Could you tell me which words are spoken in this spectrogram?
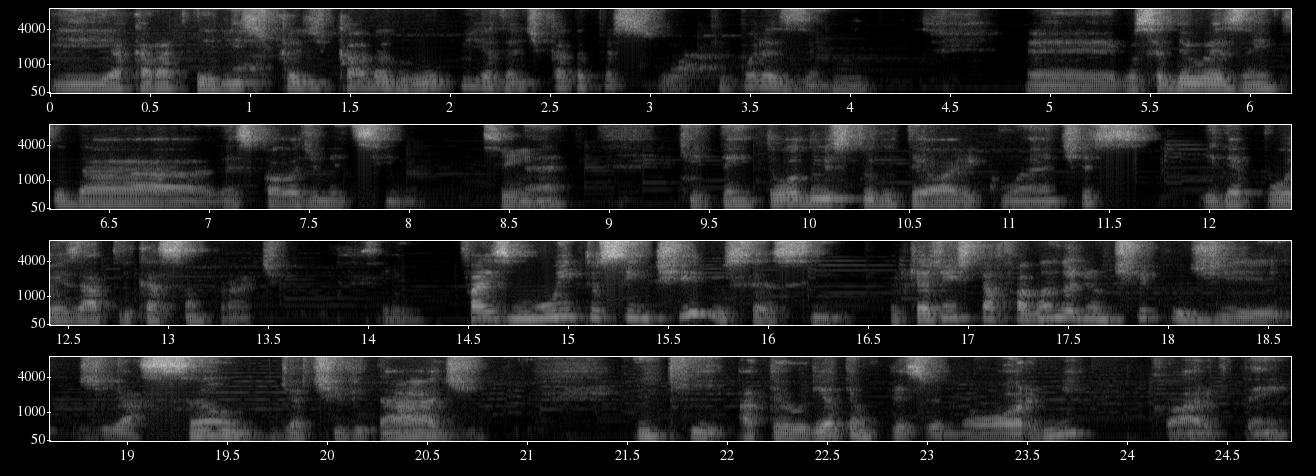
e a característica de cada grupo e até de cada pessoa. Porque, por exemplo, uhum. é, você deu o exemplo da, da escola de medicina, Sim. né? que tem todo o estudo teórico antes e depois a aplicação prática. Sim. Faz muito sentido ser assim, porque a gente está falando de um tipo de, de ação, de atividade, em que a teoria tem um peso enorme, claro que tem,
